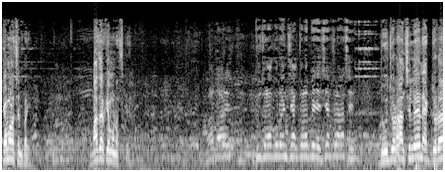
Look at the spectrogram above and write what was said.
কেমন আছেন ভাই? বাজার কেমন আজকে? দুই জোড়া আনছিলেন এক জোড়া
